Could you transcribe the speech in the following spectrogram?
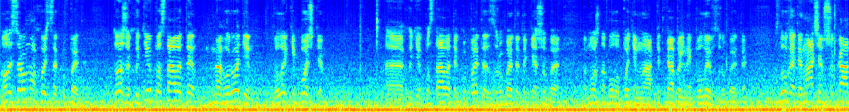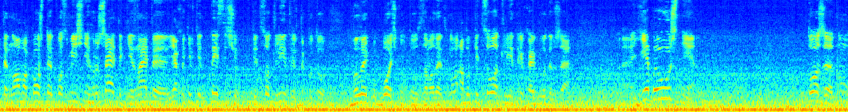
Ну, але все одно хочеться купити. Тож, хотів поставити на городі великі бочки. Е, хотів поставити, купити, зробити таке, щоб можна було потім на підкапельний полив зробити. Слухайте, почав шукати, нова коштує космічні грошей. Такі, знаєте, я хотів ті 1500 літрів таку ту велику бочку ту завалити. Ну або 500 літрів, хай буде вже. Е, Є беушні, теж ну,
